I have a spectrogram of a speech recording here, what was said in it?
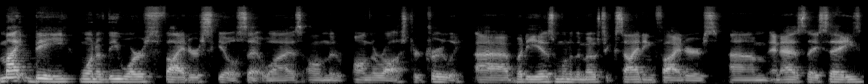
might be one of the worst fighters skill set wise on the on the roster, truly. Uh, but he is one of the most exciting fighters. Um, and as they say, he's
